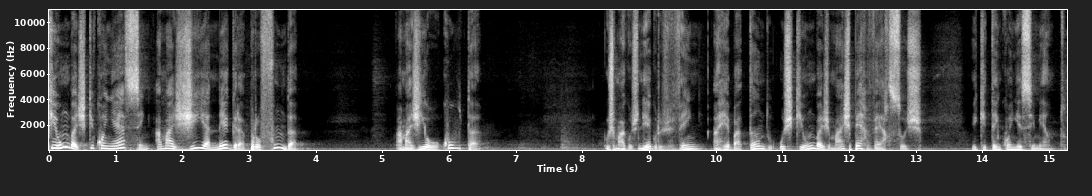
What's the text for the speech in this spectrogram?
Quiumbas que conhecem a magia negra profunda, a magia oculta. Os magos negros vêm arrebatando os quiumbas mais perversos e que têm conhecimento.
